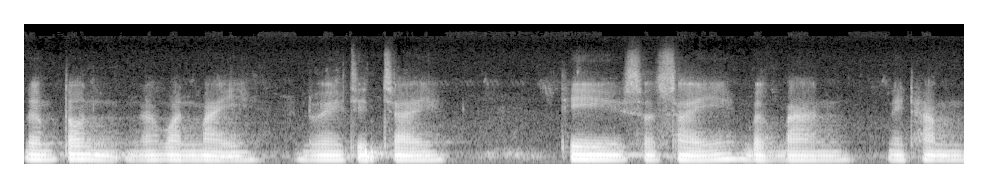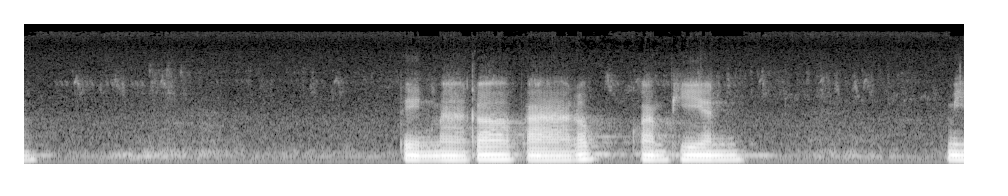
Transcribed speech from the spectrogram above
เริ่มต้นนะวันใหม่ด้วยจิตใจที่สดใสเบิกบานในธรรม ตื่นมาก็ปารบความเพียร มี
